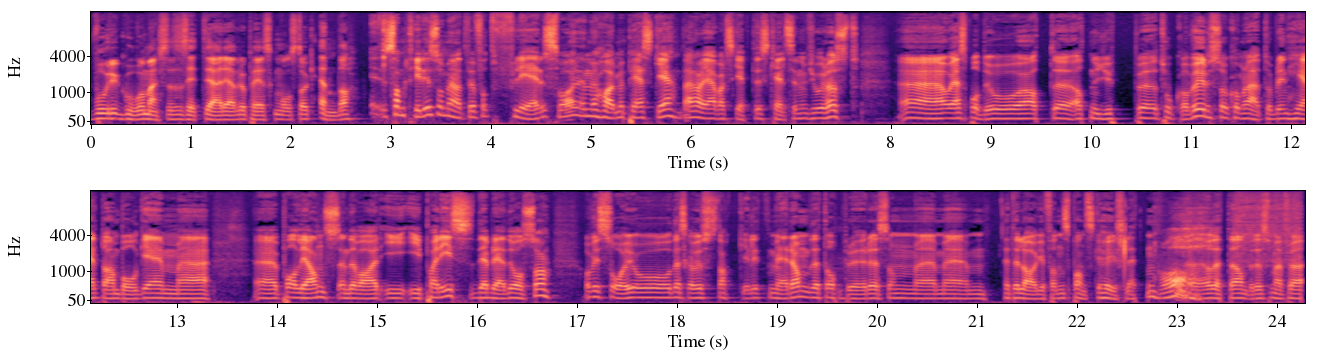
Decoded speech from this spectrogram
hvor gode Manchester City er i europeisk målstokk enda. Samtidig så mener jeg at vi har fått flere svar enn vi har med PSG. Der har jeg vært skeptisk helt siden i fjor høst. Uh, og jeg spådde jo at, eh, at når Jupp eh, tok over, så kommer det her til å bli en helt annen ballgame uh, på Allianz enn det var i, i Paris. Det ble det jo også. Og vi så jo, det skal vi jo snakke litt mer om, dette opprøret som med dette laget fra den spanske høysletten. Oh. Uh, og dette andre som er fra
